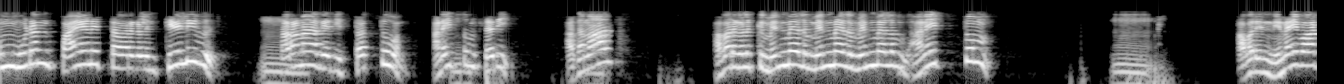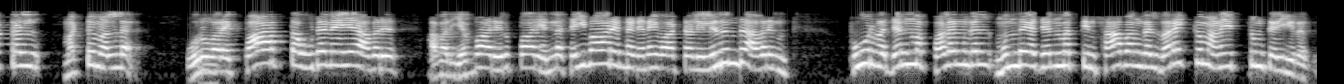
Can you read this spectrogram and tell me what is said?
உம்முடன் பயணித்தவர்களின் தெளிவு சரணாகதி தத்துவம் அனைத்தும் சரி. அதனால் அவர்களுக்கு மென்மேலும் மென்மேலும் மென்மேலும் அனைத்தும் அவரின் நினைவாற்றல் மட்டுமல்ல ஒருவரை பார்த்த உடனேயே அவர் அவர் எவ்வாறு இருப்பார் என்ன செய்வார் என்ற நினைவாற்றலில் இருந்து அவரின் பூர்வ ஜென்ம பலன்கள் முந்தைய ஜென்மத்தின் சாபங்கள் வரைக்கும் அனைத்தும் தெரிகிறது.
